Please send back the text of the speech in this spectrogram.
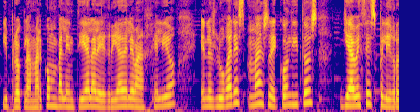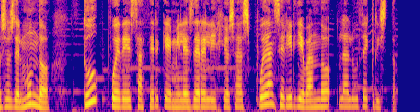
y proclamar con valentía la alegría del Evangelio en los lugares más recónditos y a veces peligrosos del mundo. Tú puedes hacer que miles de religiosas puedan seguir llevando la luz de Cristo.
